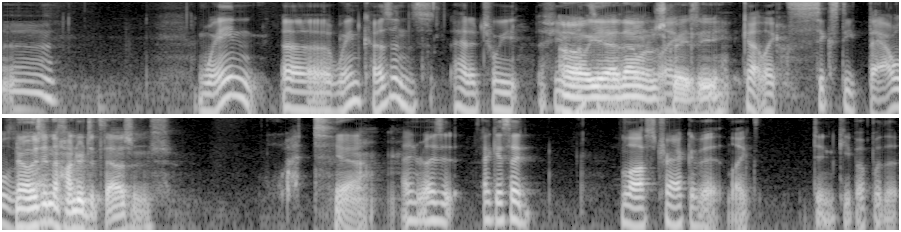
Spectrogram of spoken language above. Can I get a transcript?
Uh, Wayne uh Wayne Cousins had a tweet a few Oh yeah, that one was like, crazy. Got like sixty thousand. No, it was in the hundreds of thousands. What? Yeah. I didn't realize it. I guess I lost track of it. Like, didn't keep up with it.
